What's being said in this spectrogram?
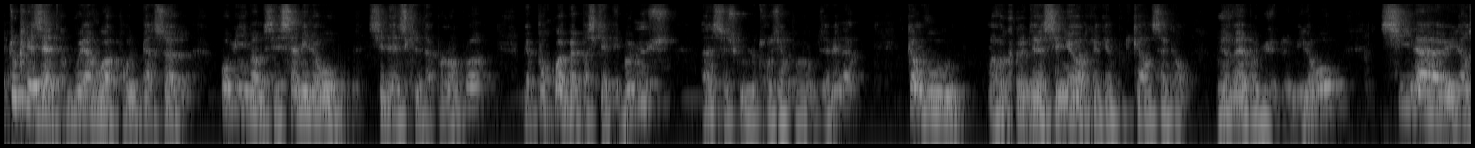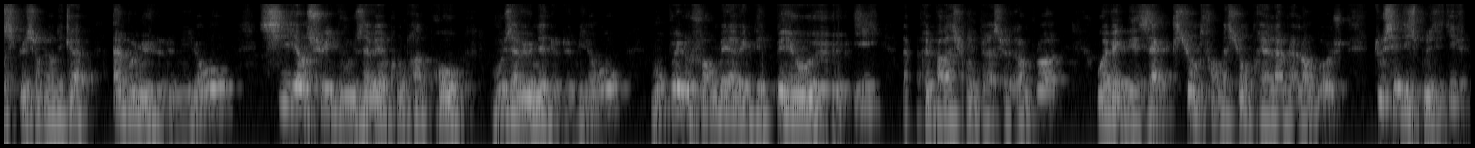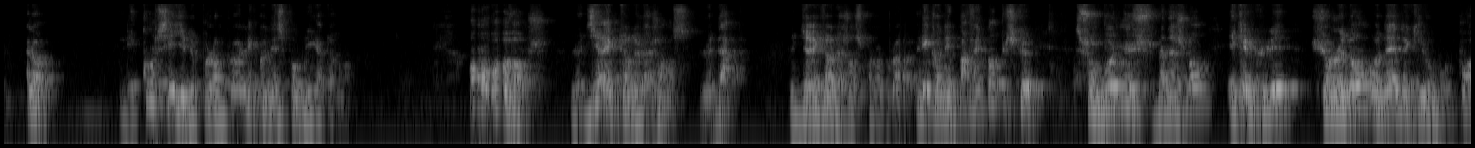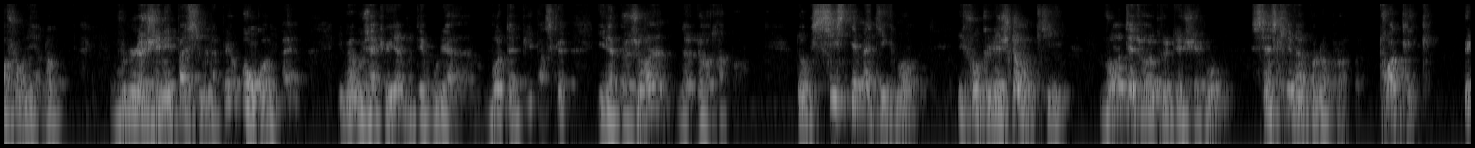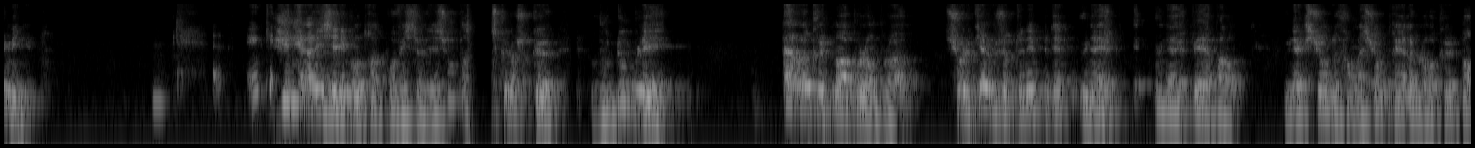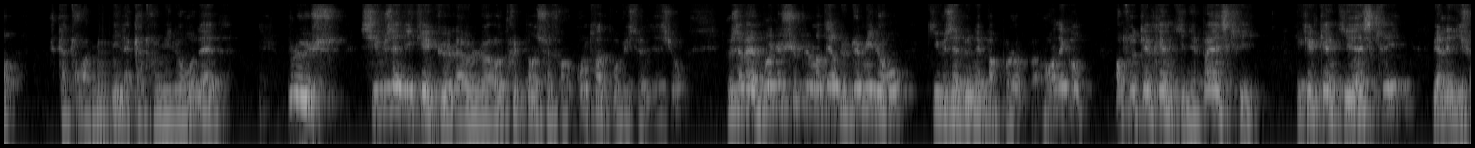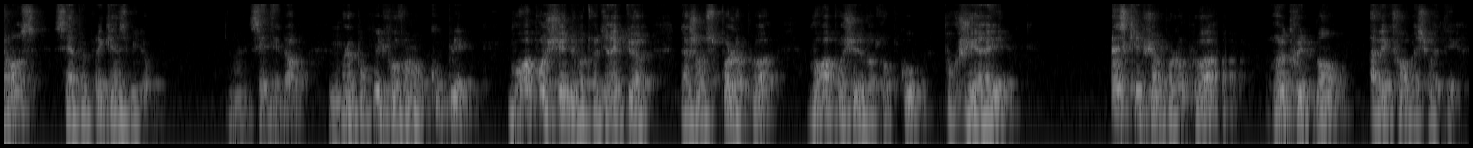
toutes les aides que vous pouvez avoir pour une personne, au minimum, c'est 5 000 euros s'il est inscrit à Pôle emploi. Pourquoi? Ben Parce qu'il y a des bonus. Hein, c'est ce que le troisième point que vous avez là. Quand vous recrutez un senior, quelqu'un de plus de 45 ans, vous avez un bonus de 2 000 euros. S'il est en situation de handicap, un bonus de 2 000 euros. Si ensuite vous avez un contrat de pro, vous avez une aide de 2 000 euros. Vous pouvez le former avec des POEI, la préparation opérationnelle de l'emploi, ou avec des actions de formation préalable à l'embauche. Tous ces dispositifs. Alors, les conseillers de Pôle emploi ne les connaissent pas obligatoirement. En revanche, le directeur de l'agence, le DAP, le directeur de l'agence Pôle emploi, les connaît parfaitement puisque son bonus management est calculé sur le nombre d'aides qu'il pourra fournir. Donc, vous ne le gênez pas si vous l'appelez, au contraire, il va vous accueillir, vous dérouler un beau tapis parce qu'il a besoin de, votre apport. Donc, systématiquement, il faut que les gens qui vont être recrutés chez vous s'inscrivent à Pôle emploi. Trois clics, une minute. Mm. Généralisez les contrats de professionnalisation parce que lorsque vous doublez un recrutement à Pôle emploi sur lequel vous obtenez peut-être une, une AFPR, pardon, une action de formation préalable au recrutement, jusqu'à 3 000 à 4 000 euros d'aide. Plus, si vous indiquez que le recrutement se fait en contrat de professionnalisation, vous avez un bonus supplémentaire de 2 000 euros qui vous est donné par Pôle emploi. Vous vous rendez compte? Entre quelqu'un qui n'est pas inscrit et quelqu'un qui est inscrit, bien la différence, c'est à peu près 15 000 euros. C'est énorme. Mm. Voilà pourquoi il faut vraiment coupler, vous rapprocher de votre directeur d'agence Pôle emploi vous rapprocher de votre OPCO pour gérer inscription à Pôle emploi, recrutement avec formation intégrée.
